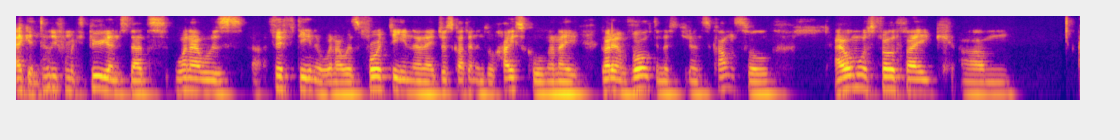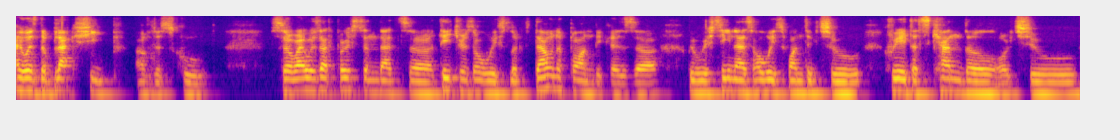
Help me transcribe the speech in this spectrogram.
I can tell you from experience that when I was uh, 15 or when I was 14 and I just gotten into high school and I got involved in the students' council, I almost felt like um, I was the black sheep of the school. So I was that person that uh, teachers always looked down upon because uh, we were seen as always wanting to create a scandal or to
